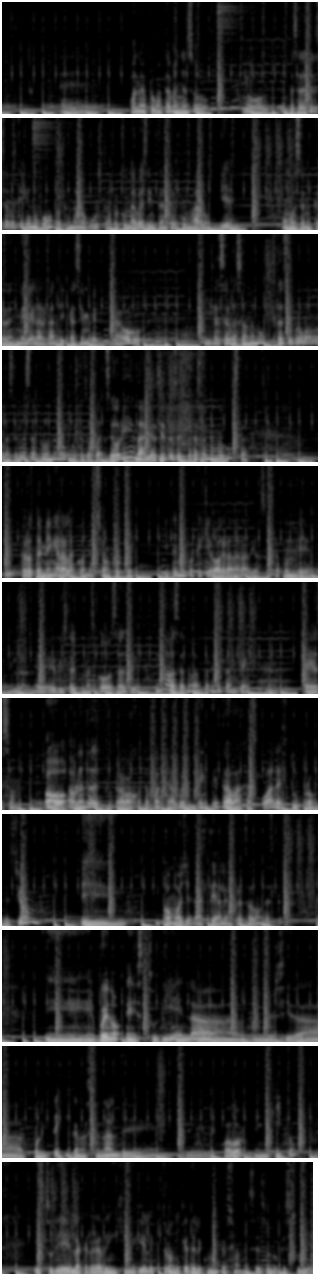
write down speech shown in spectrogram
eh, cuando me preguntaban eso, yo empecé a decir, ¿sabes qué? Yo no fumo porque no me gusta, porque una vez intenté fumarlo y el humo se me quedó en media garganta y casi me, ahogo. Y la cerveza no me gusta, sí he probado la cerveza, pero no me gusta, eso parece orina y así te cerveza no me gusta. pero también era la conexión porque, y también porque quiero agradar a Dios, o sea, porque mm, he, visto algunas cosas y, no, o sea, no me parece tan bien. Eso. Oh, hablando de tu trabajo, ¿topaste algo? ¿En, qué trabajas? ¿Cuál es tu profesión? Y, y cómo llegaste a la empresa donde estás? Bueno, estudié en la Universidad Politécnica Nacional de, de, Ecuador, en Quito. Estudié la carrera de Ingeniería Electrónica y Telecomunicaciones, eso es lo que estudié.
